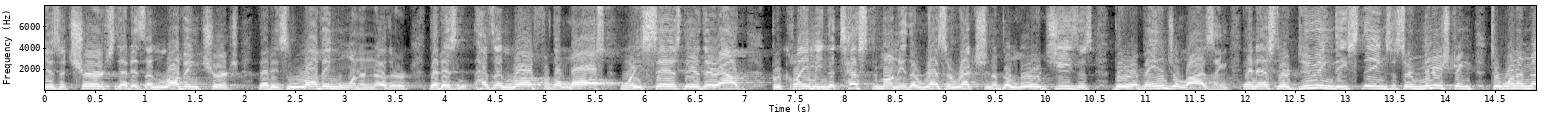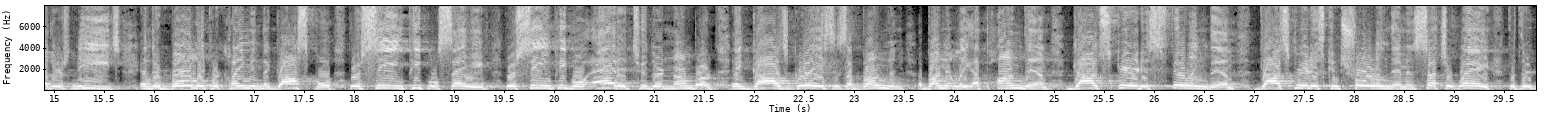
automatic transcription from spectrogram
is a church that is a loving church, that is loving one another, that is, has a love for the lost. When he says there, they're out proclaiming the testimony, the resurrection of the Lord Jesus. They're evangelizing. And as they're doing these things, as they're ministering to one another's needs, and they're boldly proclaiming the gospel, they're seeing people saved. They're seeing people added to their number. And God's grace is abundant, abundantly upon them. God's Spirit is filling them. God's Spirit is controlling them in such a way that they're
